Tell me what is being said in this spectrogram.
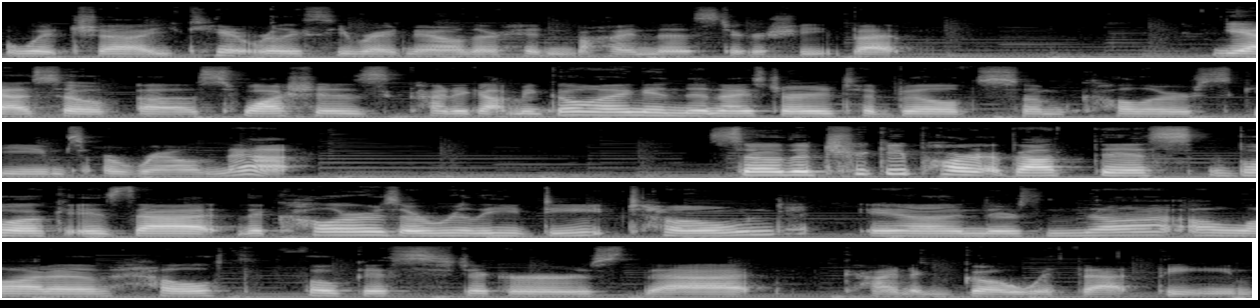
which uh, you can't really see right now. They're hidden behind the sticker sheet, but yeah, so uh, swashes kind of got me going, and then I started to build some color schemes around that. So, the tricky part about this book is that the colors are really deep toned, and there's not a lot of health focused stickers that kind of go with that theme.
